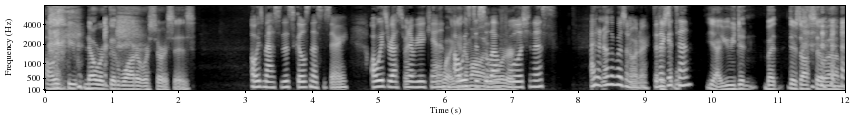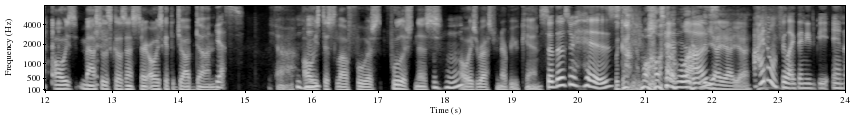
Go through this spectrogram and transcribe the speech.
Always be know where good water or source is. Always master the skills necessary. Always rest whenever you can. Well, always disallow order. foolishness. I didn't know there was an order. Did I get 10? Yeah, you, you didn't. But there's also um, always master the skills necessary. Always get the job done. Yes. Yeah. Mhm. Always disallow foolish, foolishness. Mhm. Always rest whenever you can. So those are his. We got them all in 10 order. laws. Yeah, yeah, yeah. I don't feel like they need to be in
